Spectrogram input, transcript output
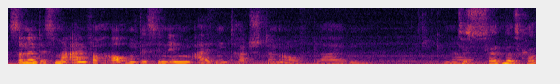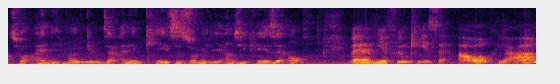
sondern dass man einfach auch ein bisschen im alten Touch dann auch bleiben. Genau. Das fällt mir jetzt gerade so ein. Ich meine, mhm. gibt ja einen Käsesommelier. Haben Sie Käse auch? Äh, wir führen Käse auch, ja.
